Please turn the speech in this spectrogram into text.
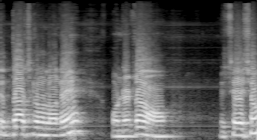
సిద్ధాశ్రమంలోనే ఉండటం విశేషం.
